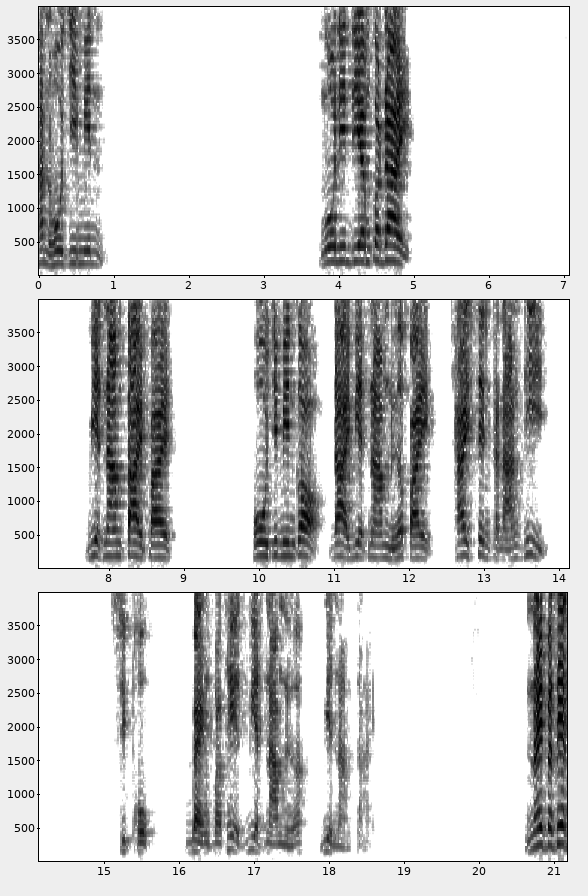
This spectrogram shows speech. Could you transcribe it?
ท่านโฮจิมินห์ งูดินเดียมก็ได้ เวียดนามใต้ไป โฮจิมินห์ก็ได้เวียดนามเหนือไป ใช้เส้นขนานที่ 16 แบ่งประเทศเวียดนามเหนือ เวียดนามใต้ ในประเทศ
